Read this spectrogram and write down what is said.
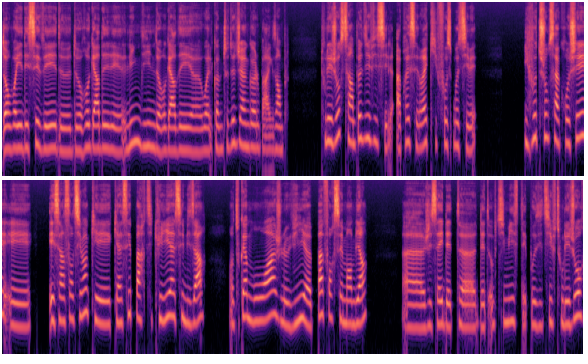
d'envoyer des CV, de, de regarder les LinkedIn, de regarder euh, Welcome to the Jungle, par exemple. Tous les jours, c'est un peu difficile. Après, c'est vrai qu'il faut se motiver. Il faut toujours s'accrocher et, et c'est un sentiment qui est, qui assez particulier, assez bizarre. En tout cas, moi, je le vis euh, pas forcément bien. Euh, j'essaye d'être, d'être optimiste et positif tous les jours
